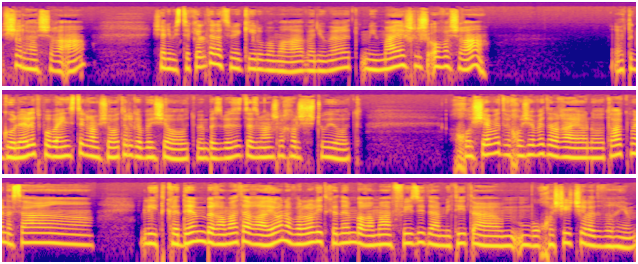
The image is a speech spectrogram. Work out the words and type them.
של השראה, שאני מסתכלת על עצמי כאילו במראה, ואני אומרת, ממה יש לשאוב השראה? את גוללת פה באינסטגרם שעות על גבי שעות, מבזבזת את הזמן שלך על שטויות, חושבת וחושבת על רעיונות, רק מנסה להתקדם ברמת הרעיון, אבל לא להתקדם ברמה הפיזית האמיתית המוחשית של הדברים.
